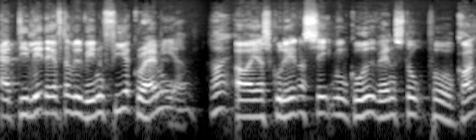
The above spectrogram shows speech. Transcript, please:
At de lidt efter ville vinde fire Grammy'er. Nej. Og jeg skulle ind og se min gode ven stå på Grøn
